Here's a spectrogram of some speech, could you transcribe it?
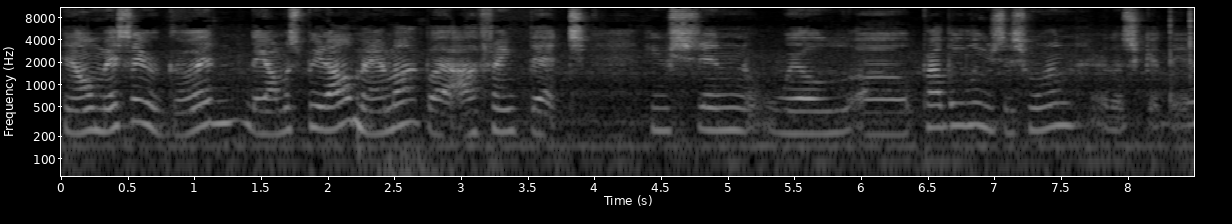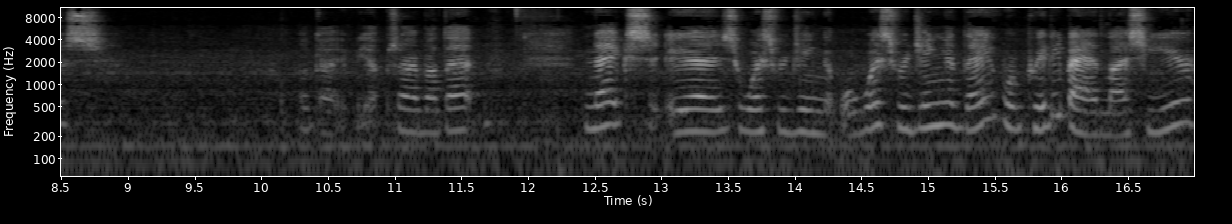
And Ole Miss, they were good. They almost beat Alabama. But I think that Houston will uh, probably lose this one. Here, let's get this. Okay, yep, sorry about that. Next is West Virginia. Well, West Virginia, they were pretty bad last year.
